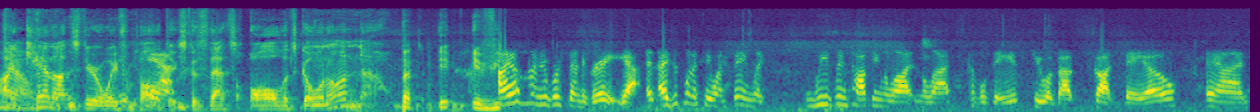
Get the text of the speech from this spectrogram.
I No. cannot steer away from politics because that's all that's going on now. But if, if you, I 100% agree. Yeah, and I just want to say one thing. Like, we've been talking a lot in the last couple days too about Scott Baio and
